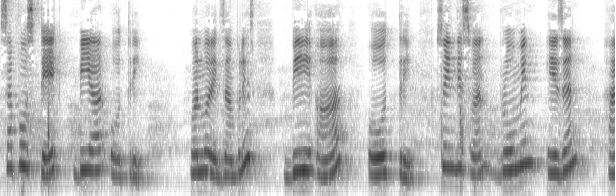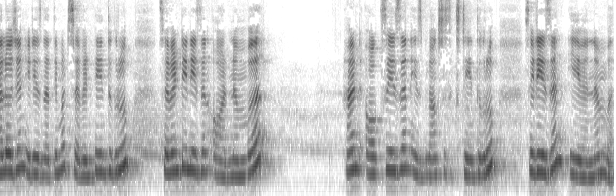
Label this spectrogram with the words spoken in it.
Suppose take BrO3. One more example is BrO3. So in this one bromine is an halogen. It is nothing but 17th group. 17 is an odd number. And oxygen is belongs to 16th group. So it is an even number.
